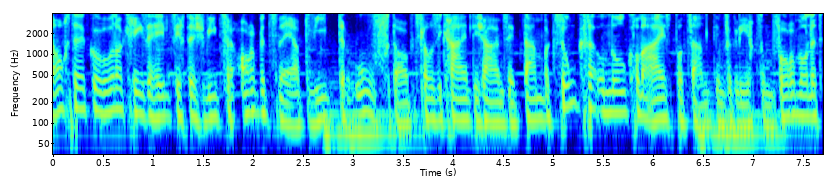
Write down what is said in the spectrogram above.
Nach der Corona-Krise hält sich der Schweizer Arbeitsmarkt weiter auf. Die Arbeitslosigkeit ist auch im September gesunken um 0,1 Prozent im Vergleich zum Vormonat.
